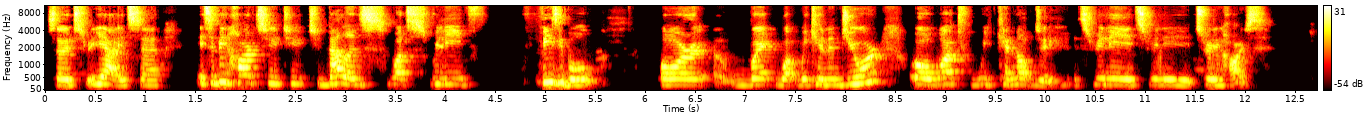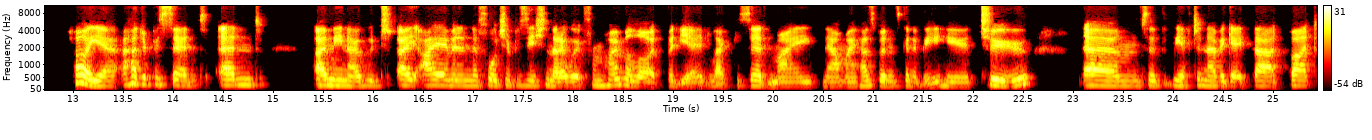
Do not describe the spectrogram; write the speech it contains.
So it's yeah, it's a it's a bit hard to to to balance what's really feasible or what what we can endure or what we cannot do. It's really it's really it's really hard. Oh yeah 100% and i mean i would i i am in a fortunate position that i work from home a lot but yeah like you said my now my husband's going to be here too um so we have to navigate that but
